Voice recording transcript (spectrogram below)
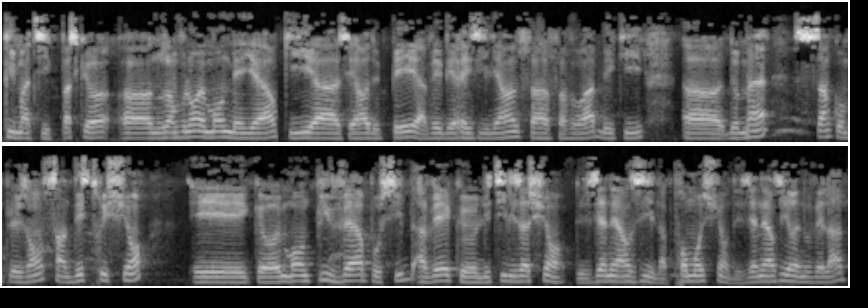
climatique parce que euh, nous en voulons un monde meilleur qui euh, sera de paix avec des résiliences favorables et qui euh, demain sans complaisance, sans destruction et un monde plus vert possible avec l'utilisation des énergies, la promotion des énergies renouvelables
